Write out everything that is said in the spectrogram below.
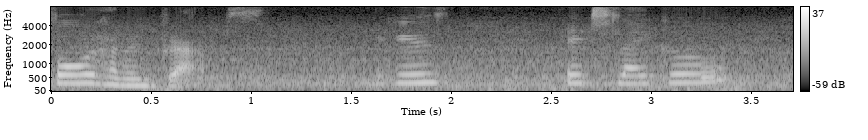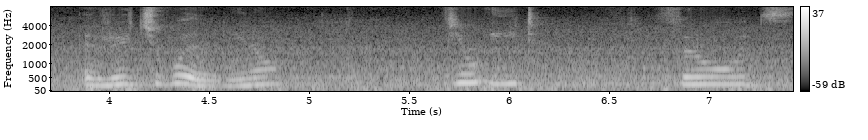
400 grams. Because it's like a ritual you know. If you eat fruits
